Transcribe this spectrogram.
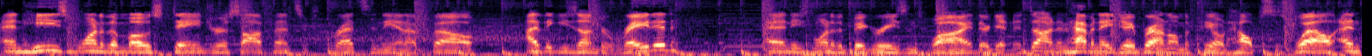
and he's one of the most dangerous offensive threats in the NFL. I think he's underrated. And he's one of the big reasons why they're getting it done. And having A.J. Brown on the field helps as well. And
